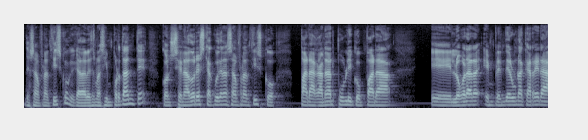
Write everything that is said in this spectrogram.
de San Francisco, que cada vez es más importante, con senadores que acuden a San Francisco para ganar público, para eh, lograr emprender una carrera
